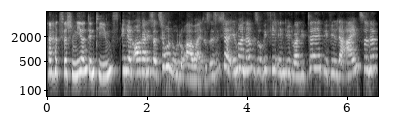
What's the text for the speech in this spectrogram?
Zwischen mir und den Teams? In den Organisationen, wo du arbeitest. Es ist ja immer ne, so, wie viel Individualität, wie viel der Einzelne.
